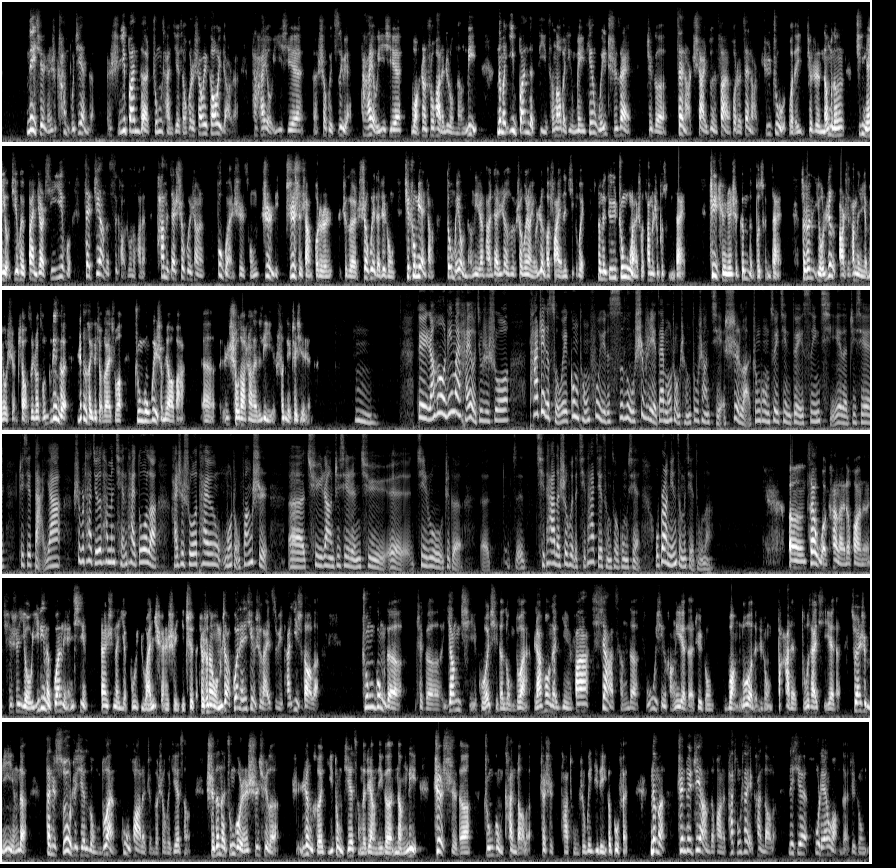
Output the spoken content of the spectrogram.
那些人是看不见的，是一般的中产阶层或者稍微高一点的，他还有一些呃社会资源，他还有一些网上说话的这种能力。那么一般的底层老百姓每天维持在这个在哪儿吃下一顿饭，或者在哪儿居住，我的就是能不能今年有机会办件新衣服，在这样的思考中的话呢，他们在社会上不管是从智力、知识上，或者是这个社会的这种接触面上，都没有能力让他在任何社会上有任何发言的机会。那么对于中共来说，他们是不存在的，这群人是根本不存在。所以说有任，而且他们也没有选票。所以说从另一个任何一个角度来说，中共为什么要把？呃，收到上来的利益分给这些人呢嗯，对。然后另外还有就是说，他这个所谓共同富裕的思路，是不是也在某种程度上解释了中共最近对私营企业的这些这些打压？是不是他觉得他们钱太多了，还是说他用某种方式，呃，去让这些人去呃进入这个呃这其他的社会的其他阶层做贡献？我不知道您怎么解读呢？嗯，在我看来的话呢，其实有一定的关联性，但是呢，也不完全是一致的。就是呢，我们知道关联性是来自于他意识到了中共的这个央企、国企的垄断，然后呢，引发下层的服务性行业的这种网络的这种大的独裁企业的，虽然是民营的，但是所有这些垄断固化了整个社会阶层，使得呢中国人失去了任何移动阶层的这样的一个能力，这使得。中共看到了，这是他统治危机的一个部分。那么，针对这样的话呢，他同时他也看到了那些互联网的这种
